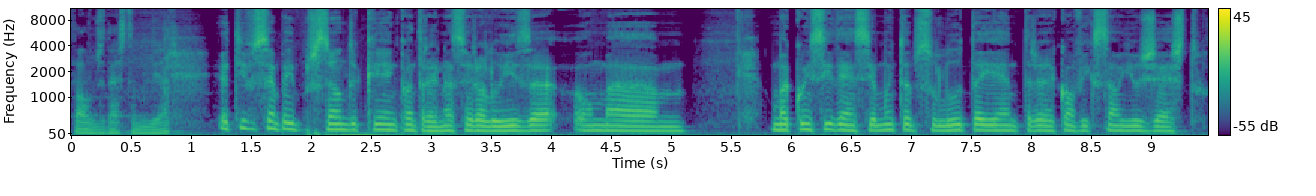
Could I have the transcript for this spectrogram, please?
Fala-nos desta mulher. Eu tive sempre a impressão de que encontrei na Senhora Luísa uma, uma coincidência muito absoluta entre a convicção e o gesto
